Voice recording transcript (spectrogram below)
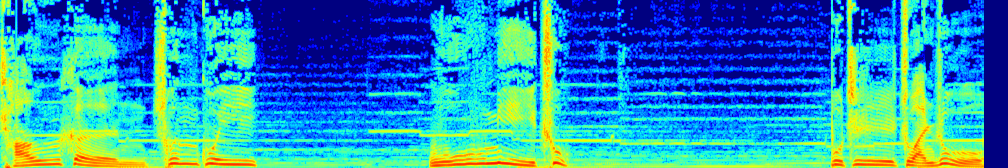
长恨春归无觅处，不知转入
